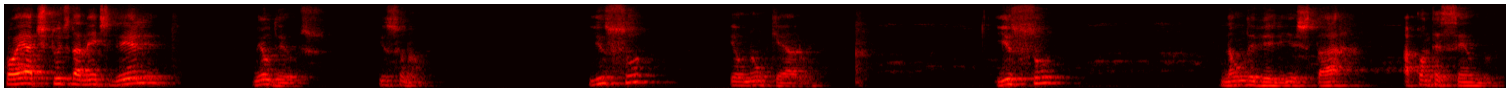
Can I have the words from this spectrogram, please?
qual é a atitude da mente dele? Meu Deus, isso não. Isso eu não quero. Isso não deveria estar acontecendo.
